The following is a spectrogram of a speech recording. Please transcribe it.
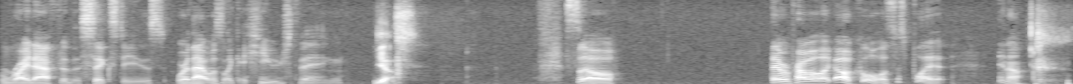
right after the '60s, where that was like a huge thing. yes So they were probably like, "Oh, cool, let's just play it," you know.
